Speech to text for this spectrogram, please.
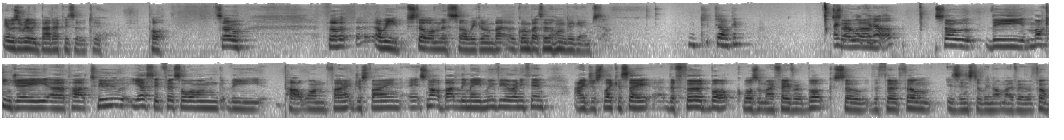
It was a really bad episode too. Poor. So, the, are we still on this? Are we going back? Going back to the Hunger Games? Keep talking. I So, can look it um, up. So the Mockingjay uh, Part Two, yes, it fits along the Part One fine, just fine. It's not a badly made movie or anything. I just like I say, the third book wasn't my favorite book, so the third film is instantly not my favorite film.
